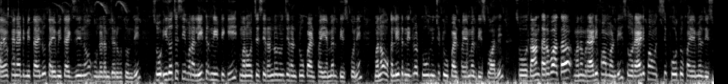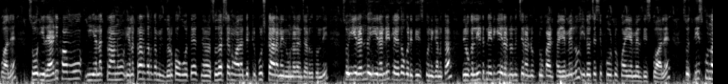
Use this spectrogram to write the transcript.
థయోఫెనాట్ మిథాయిలు థయోమిథాక్సిన్ ఉండడం జరుగుతుంది. సో ఇది వచ్చేసి మన లీటర్ నీటికి మనం వచ్చేసి రెండు నుంచి రెండు టూ పాయింట్ ఫైవ్ ఎంఎల్ తీసుకొని మనం ఒక లీటర్ నీటిలో టూ నుంచి టూ పాయింట్ ఫైవ్ ఎంఎల్ తీసుకోవాలి. సో దాని తర్వాత మనం ర్యాడీఫామ్ అండి. సో ర్యాడీఫామ్ వచ్చేసి ఫోర్ టు ఫైవ్ ఎంఎల్ తీసుకోవాలి. సో ఈ ర్యాడీఫాము ఈ ఎలక్ట్రాను ఎలక్ట్రాన్ కనుక మీకు దొరకకపోతే సుదర్శన్ వాళ్ళది ట్రిపుల్ స్టార్ అనేది ఉండడం జరుగుతుంది. సో ఈ రెండు ఈ రెండిట్లో ఏదో ఒకటి తీసుకుని కనుక మీరు ఒక లీటర్ నీటికి రెండు నుంచి రెండు టూ పాయింట్ ఫైవ్ ఎంఎల్ ఇది వచ్చేసి ఫోర్ టు ఫైవ్ ఎంఎల్ తీసుకోవాలి. సో తీసుకున్న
